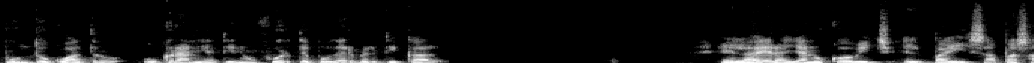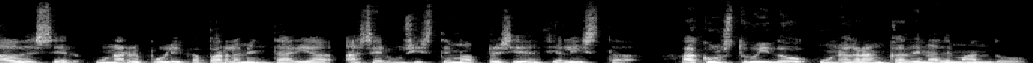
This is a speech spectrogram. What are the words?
Punto 4. Ucrania tiene un fuerte poder vertical. En la era Yanukovych el país ha pasado de ser una república parlamentaria a ser un sistema presidencialista. Ha construido una gran cadena de mando,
